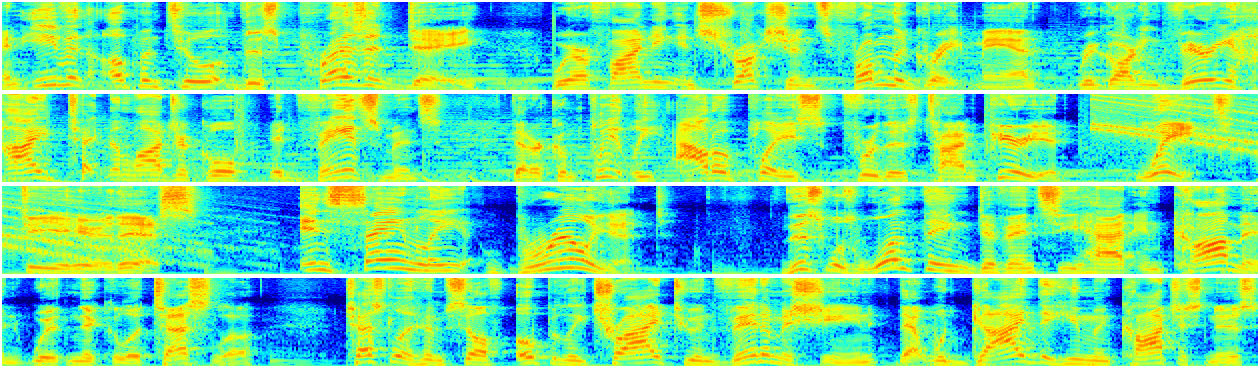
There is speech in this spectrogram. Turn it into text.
and even up until this present day, we are finding instructions from the great man regarding very high technological advancements that are completely out of place for this time period. Wait till you hear this insanely brilliant. This was one thing Da Vinci had in common with Nikola Tesla. Tesla himself openly tried to invent a machine that would guide the human consciousness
